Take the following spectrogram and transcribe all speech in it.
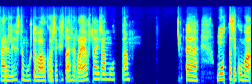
värillisestä mustavalkoiseksi tai sen rajausta ei saa muuttaa. mutta se kuva,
